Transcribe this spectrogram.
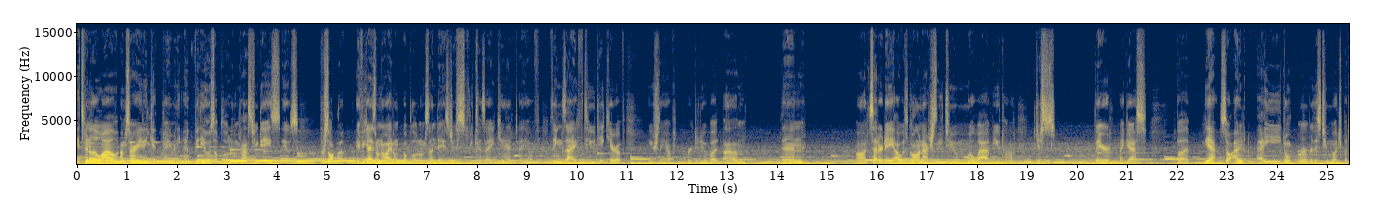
It's been a little while. I'm sorry I didn't get very many uh, videos uploaded in the past few days. It was... First of all, uh, if you guys don't know, I don't upload on Sundays just because I can't. I have things I have to take care of. Usually have work to do, but, um... Then on Saturday, I was gone actually to Moab, Utah. Just there, I guess. But yeah, so I I don't remember this too much, but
